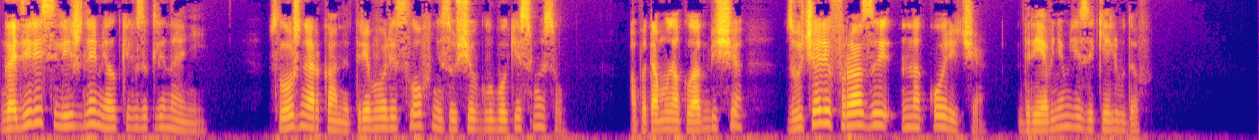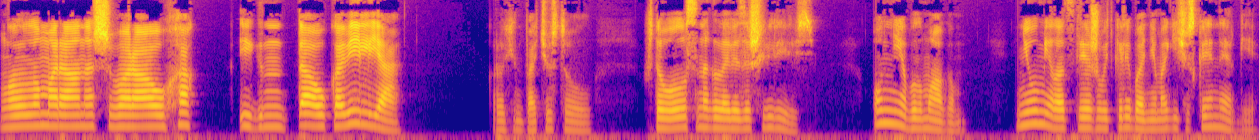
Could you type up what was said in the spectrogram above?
годились лишь для мелких заклинаний. Сложные арканы требовали слов, несущих глубокий смысл, а потому на кладбище звучали фразы на кориче, древнем языке людов. «Голомарана шварау хак игнтау кавилья!» Крохин почувствовал, что волосы на голове зашевелились. Он не был магом, не умел отслеживать колебания магической энергии.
